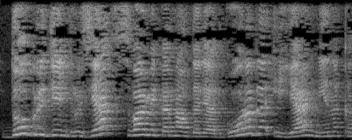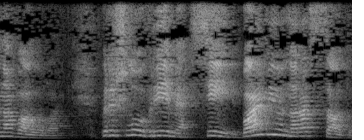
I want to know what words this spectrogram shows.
Добрый день, друзья! С вами канал Дали от города и я Нина Коновалова. Пришло время сеять бамию на рассаду.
